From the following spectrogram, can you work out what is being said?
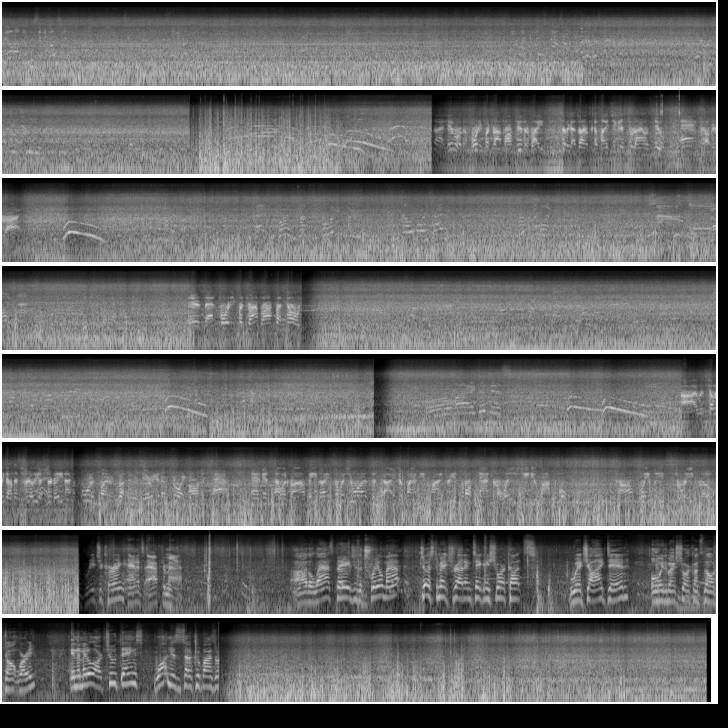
Middle of the Pacific Ocean. Pacific Ocean. Side hill with a 40 foot drop off to the right. So the guys are for the heights, you can just do what I always do. And cover your eyes. He's not, looking. Driving. No, he's not. There's that 40 foot drop off, but no. Oh my goodness. I was coming down this trail yesterday and I saw forest fire swept through this area, destroying all in its path. And Miss Helen Robbie died so much she was decided to plant these pine trees the most natural way she knew possible. Completely straight road. breach occurring and its aftermath. Uh, the last page is a trail map, just to make sure I didn't take any shortcuts, which I did. Only the best shortcuts though, don't worry. In the middle are two things. One is a set of coupons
